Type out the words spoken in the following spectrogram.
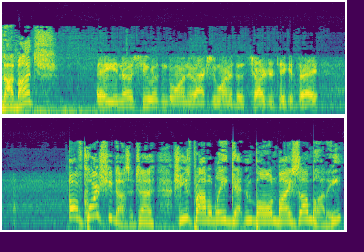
Not much. Hey, you know she wasn't the one who actually wanted those Charger tickets, right? Oh, of course she doesn't. Uh, she's probably getting boned by somebody.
